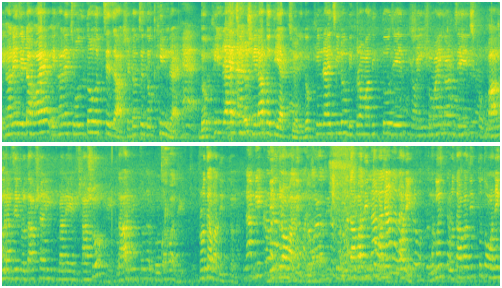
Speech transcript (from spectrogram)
এখানে যেটা হয় এখানে চলতো হচ্ছে যা সেটা হচ্ছে দক্ষিণ রায়। হ্যাঁ। দক্ষিণ রায় ছিল সেনাপতি অ্যাকচুয়ালি দক্ষিণ রায় ছিল বিক্রমাদিত্য যে সেই সময়কার যে বাংলার যে প্রতাপশালী মানে শাসক তার প্রতাপাদিত্য। না। না বিক্রমাদিত্য। প্রতাপাদিত্য অনেক পরে। উনি প্রতাপাদিত্য। তো অনেক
